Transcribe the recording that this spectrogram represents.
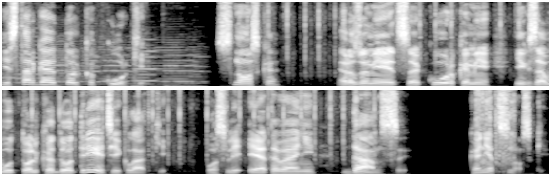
исторгают только курки. Сноска. Разумеется, курками их зовут только до третьей кладки. После этого они дамсы. Конец сноски.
